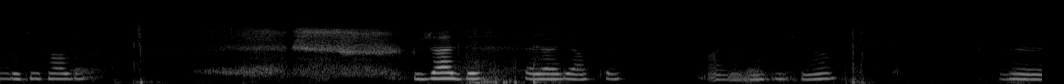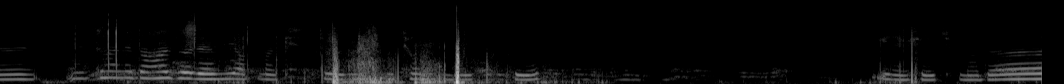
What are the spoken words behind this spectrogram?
Son dakika aldım. Güzeldi. Herhalde yaptım. Aynen yapmışım. Ee, bir tane daha görev yapmak istiyorum. Açalım bu kutuyu. Yine bir şey çıkmadı.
